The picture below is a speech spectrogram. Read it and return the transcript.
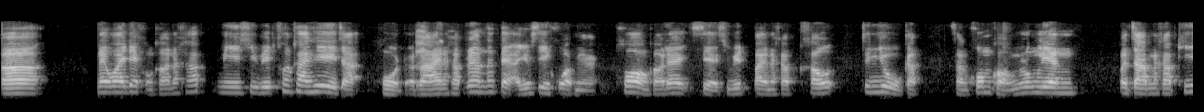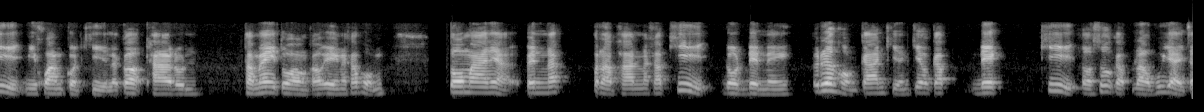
เอ่อในวัยเด็กของเขานะครับ มีชีวิตค่อนข้างที่จะโหดร้ายนะครับ เริ่มตั้งแต่อายุสี่ขวบเนี่ย พ่อของเขาได้เสียชีวิตไปนะครับ เขาจึงอยู่กับสังคมของโรงเรียนประจำนะครับ ที่มีความกดขี่แล้วก็ทารุณทำให้ตัวของเขาเองนะครับ ผมโตมาเนี่ยเป็นนักประพันธ์นะครับ ที่โดดเด่นในเรื่องของการเขียนเกี่ยวกับเด็กที่ต่อสู้กับเราผู้ใหญ่ใจ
